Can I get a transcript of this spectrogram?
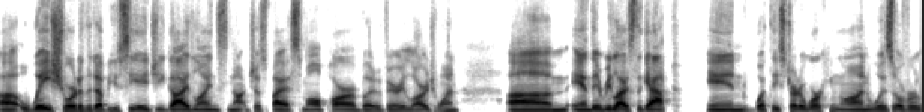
uh, way short of the WCAG guidelines, not just by a small par, but a very large one. Um, and they realized the gap. And what they started working on was over,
